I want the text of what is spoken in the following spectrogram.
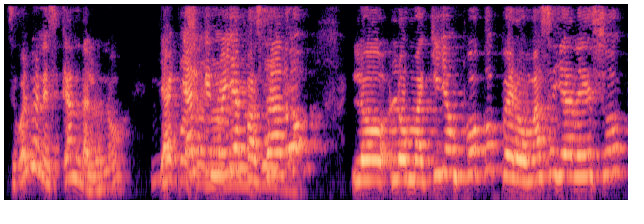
se vuelve un escándalo, ¿no? Ya que al que no haya pasado, lo, lo, maquilla un poco, pero más allá de eso,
